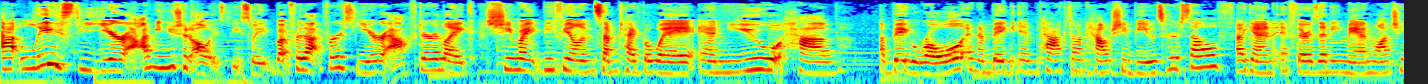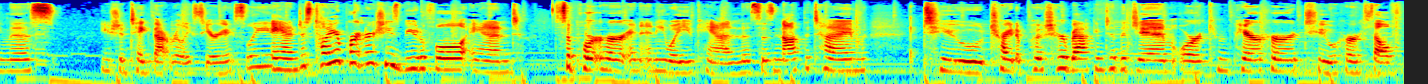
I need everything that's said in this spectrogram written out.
at least year, I mean you should always be sweet, but for that first year after like she might be feeling some type of way and you have a big role and a big impact on how she views herself. Again, if there's any man watching this, you should take that really seriously and just tell your partner she's beautiful and support her in any way you can. This is not the time to try to push her back into the gym or compare her to herself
